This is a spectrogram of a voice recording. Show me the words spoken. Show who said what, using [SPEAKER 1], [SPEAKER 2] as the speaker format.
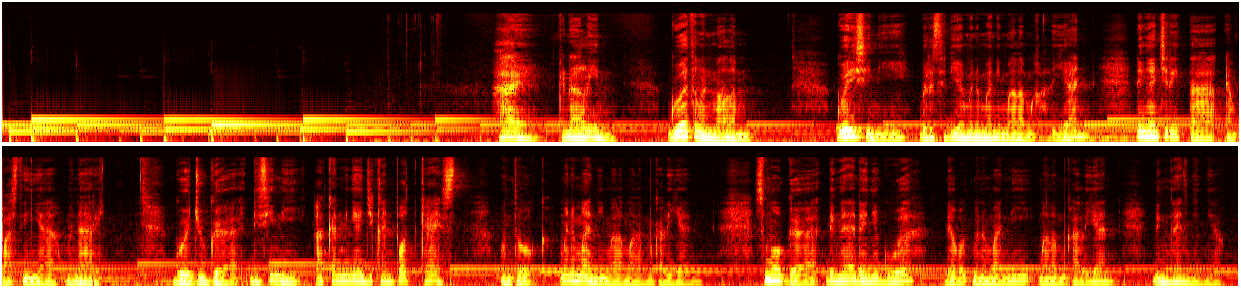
[SPEAKER 1] Hai, kenalin, gue teman malam. Gue di sini bersedia menemani malam kalian dengan cerita yang pastinya menarik. Gue juga di sini akan menyajikan podcast untuk menemani malam-malam kalian. Semoga dengan adanya gue dapat menemani malam kalian dengan nyenyak.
